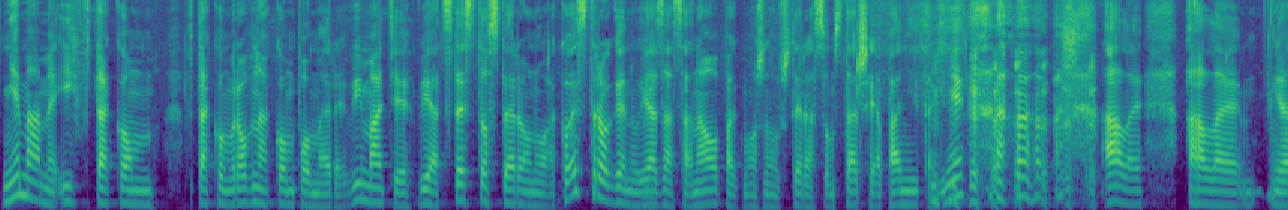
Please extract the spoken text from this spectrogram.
nemáme ich v takom, v takom rovnakom pomere. Vy máte viac testosterónu ako estrogenu, ja zasa naopak, možno už teraz som staršia pani, tak nie. ale, ale e,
